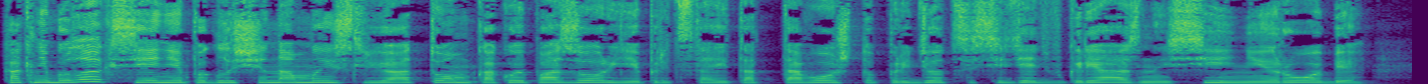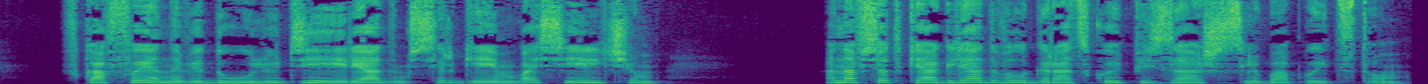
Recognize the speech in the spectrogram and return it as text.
Как ни была Ксения поглощена мыслью о том, какой позор ей предстоит от того, что придется сидеть в грязной синей робе в кафе на виду у людей рядом с Сергеем Васильевичем, она все-таки оглядывала городской пейзаж с любопытством.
